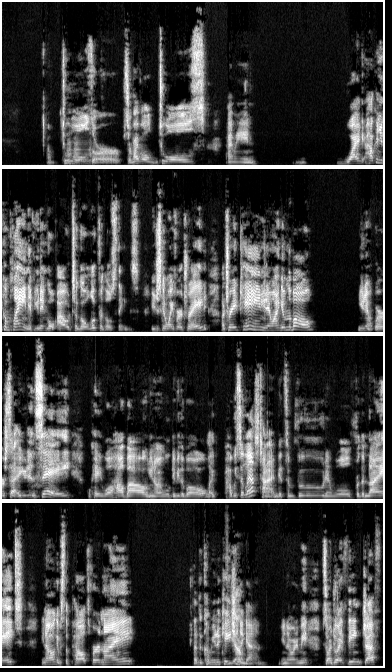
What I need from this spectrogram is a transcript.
um, tools or survival tools. I mean, why? How can you complain if you didn't go out to go look for those things? You're just gonna wait for a trade. A trade came. You didn't want to give him the bow. You didn't, or say, you didn't say, okay, well, how about you know we'll give you the bow, like how we said last time. Get some food and we'll for the night. You know, give us the pelts for a night. The communication Yep. again. You know what I mean? So do I think Jeff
